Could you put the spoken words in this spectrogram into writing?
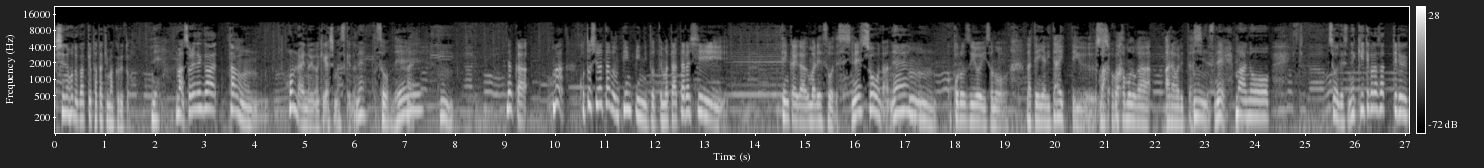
死ぬほど楽器を叩きまくると。ねまあそれが多分本来のような気がしますけどね。そうね、はい。うん。なんかまあ今年は多分ピンピンにとってまた新しい展開が生まれそうですしね。そうだね。ううん。ん心強いそのラテンやりたいっていう若者が現れたしですね、まああのそうですね。聞いてくださってる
